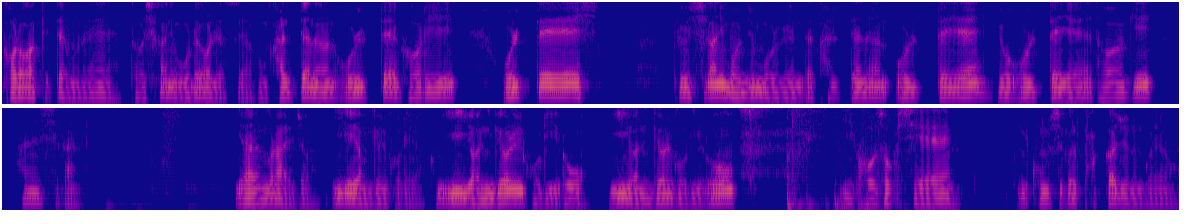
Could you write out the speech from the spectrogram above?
걸어갔기 때문에 더 시간이 오래 걸렸어요. 그럼 갈 때는 올 때 거리 올 때의 시- 그 시간이 뭔지 모르겠는데 갈 때는 올 때에 요 올 때에 더하기 1시간 이라는 걸 알죠. 이게 연결고리예요. 그럼 이 연결고리로 이 연결고리로 이 거속시에 이 공식을 바꿔주는 거예요.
